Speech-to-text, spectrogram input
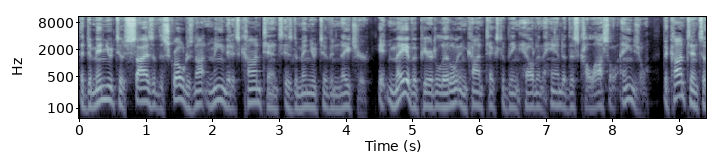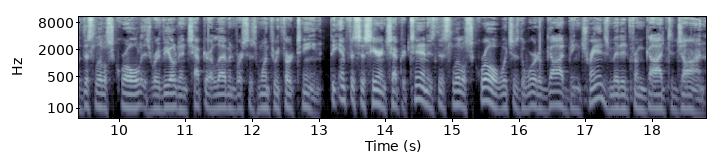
The diminutive size of the scroll does not mean that its contents is diminutive in nature. It may have appeared a little in context of being held in the hand of this colossal angel, the contents of this little scroll is revealed in chapter 11, verses 1 through 13. The emphasis here in chapter 10 is this little scroll, which is the Word of God being transmitted from God to John.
